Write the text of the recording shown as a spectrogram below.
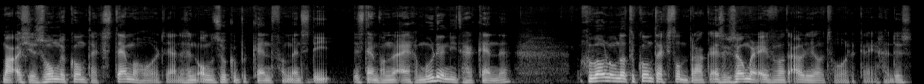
Maar als je zonder context stemmen hoort... Ja, er zijn onderzoeken bekend van mensen die de stem van hun eigen moeder niet herkenden... Gewoon omdat de context ontbrak en ze zomaar even wat audio te horen kregen. Dus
